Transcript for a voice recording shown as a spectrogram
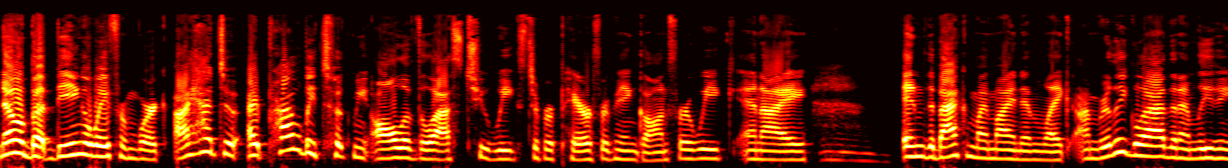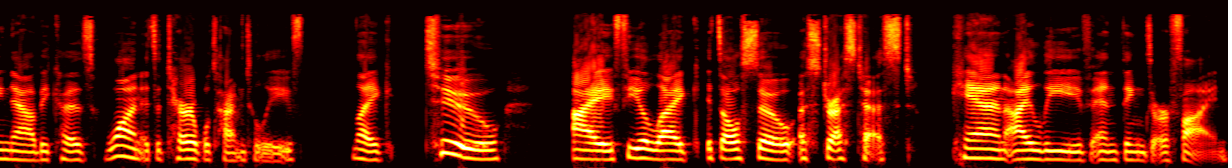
no, but being away from work, I had to. It probably took me all of the last two weeks to prepare for being gone for a week, and I. Mm. In the back of my mind, I'm like, I'm really glad that I'm leaving now because one, it's a terrible time to leave. Like, two, I feel like it's also a stress test. Can I leave and things are fine?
